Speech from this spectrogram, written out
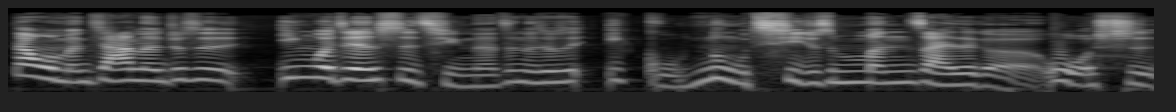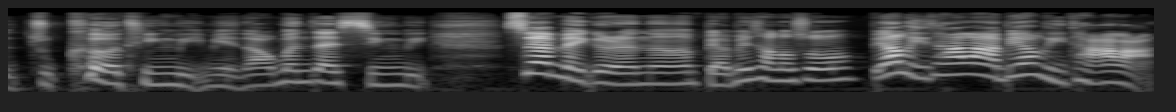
但我们家呢，就是因为这件事情呢，真的就是一股怒气，就是闷在这个卧室主客厅里面，然后闷在心里。虽然每个人呢表面上都说不要理他啦，不要理他啦，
